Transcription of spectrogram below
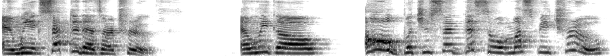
And we accept it as our truth. And we go, "Oh, but you said this, so it must be true."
